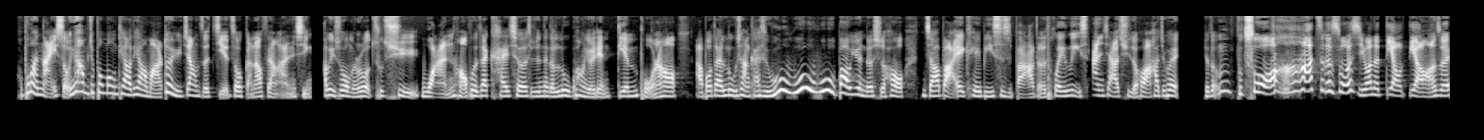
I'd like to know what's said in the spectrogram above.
我不管哪一首，因为他们就蹦蹦跳跳嘛，对于这样子的节奏感到非常安心。好比说，我们如果出去玩哈，或者在开车，就是那个路况有点颠簸，然后阿波在路上开始呜呜呜抱怨的时候，你只要把 A K B 四十八的 playlist 按下去的话，它就会。觉得嗯不错，这个是我喜欢的调调啊，所以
